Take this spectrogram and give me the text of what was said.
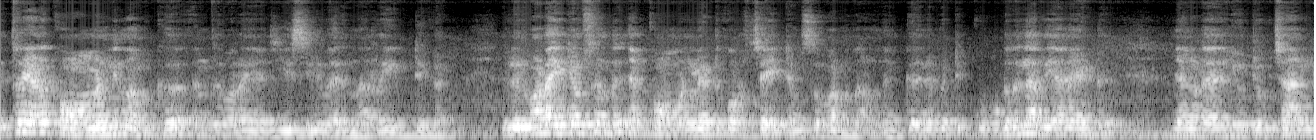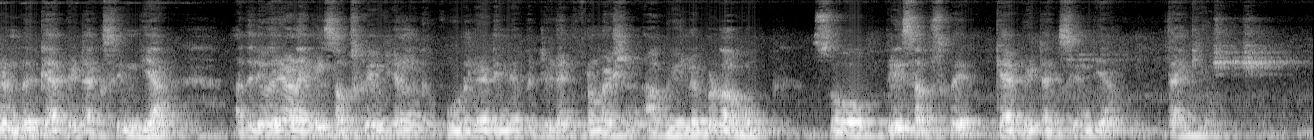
ഇത്രയാണ് കോമൺലി നമുക്ക് എന്ത് പറയുക ജി എസ് വരുന്ന റേറ്റുകൾ ഇതിൽ ഒരുപാട് ഐറ്റംസ് ഉണ്ട്. ഞാൻ കോമൺലി ആയിട്ട് കുറച്ച് ഐറ്റംസ് പറഞ്ഞതാണ്. നിങ്ങൾക്ക് ഇതിനെപ്പറ്റി കൂടുതൽ അറിയാനായിട്ട് ഞങ്ങളുടെ യൂട്യൂബ് ചാനലുണ്ട് ക്യാപി ടാക്സ് ഇന്ത്യ അതിൽ വരികയാണെങ്കിൽ സബ്സ്ക്രൈബ് ചെയ്യാൻ നിങ്ങൾക്ക് കൂടുതലായിട്ട് ഇതിനെ പറ്റിയുള്ള ഇൻഫർമേഷൻ അവൈലബിൾ ആകും സോ പ്ലീസ് സബ്സ്ക്രൈബ് ക്യാപി ടാക്സ് ഇന്ത്യ താങ്ക്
